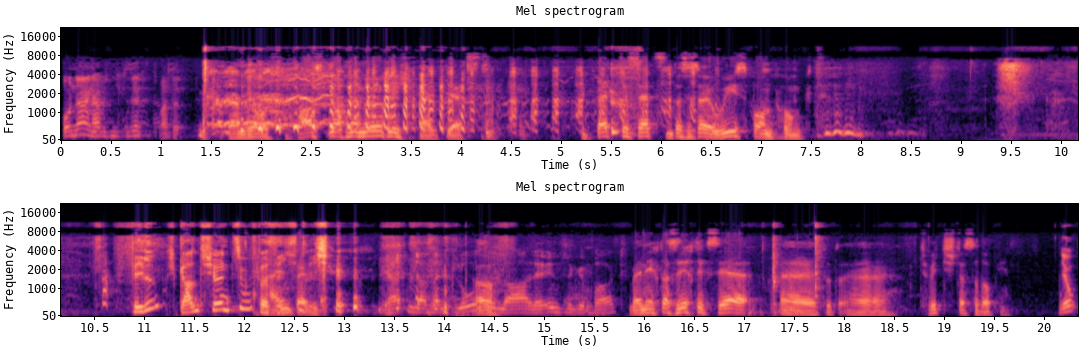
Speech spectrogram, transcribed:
Oh nein, habe ich nicht gesetzt. Warte. Dann los. Hast noch eine Möglichkeit jetzt. Die Bette setzen, das ist euer Respawn-Punkt. Phil, ganz schön zuversichtlich. Wir hatten da sein Floß Oh. so nah an der Insel geparkt. Wenn ich das richtig sehe, äh, tut, äh, Twitch das Robby. jo,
